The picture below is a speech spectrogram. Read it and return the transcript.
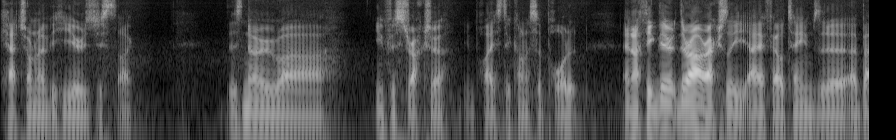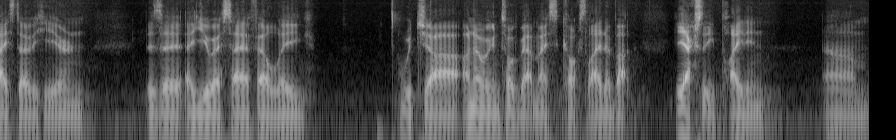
catch on over here is just like there's no uh, infrastructure in place to kind of support it. And I think there there are actually AFL teams that are, are based over here, and there's a, a US AFL league, which uh, I know we're going to talk about Mason Cox later, but he actually played in. Um,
